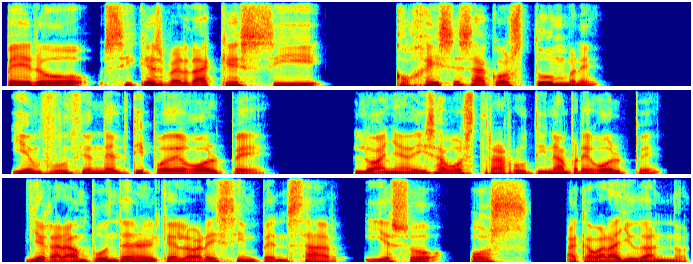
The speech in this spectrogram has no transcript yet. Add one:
Pero sí que es verdad que si cogéis esa costumbre y en función del tipo de golpe lo añadís a vuestra rutina pregolpe, llegará un punto en el que lo haréis sin pensar y eso os acabará ayudando.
